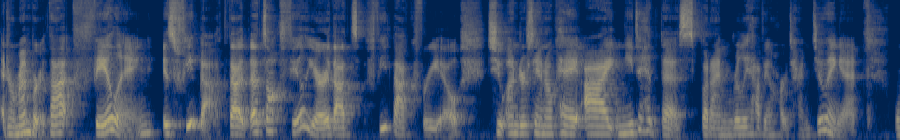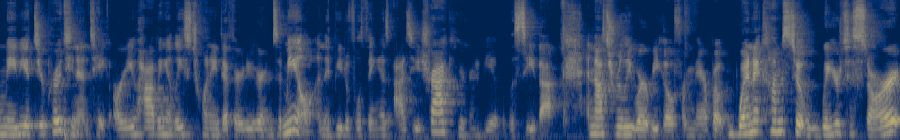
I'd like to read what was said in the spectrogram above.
And remember that failing is feedback. That that's not failure, that's feedback for you to understand, okay, I need to hit this, but I'm really having a hard time doing it. Well, maybe it's your protein intake. Are you having at least 20 to 30 grams a meal? And the beautiful thing is as you track, you're going to be able to see that. And that's really where we go from there. But when it comes to where to start,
